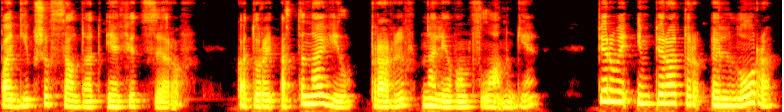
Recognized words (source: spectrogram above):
погибших солдат и офицеров, который остановил прорыв на левом фланге. Первый император Эльлора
